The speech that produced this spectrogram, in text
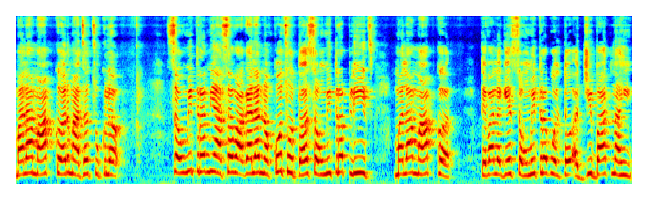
मला माफ कर माझं चुकलं. सौमित्र मी असं वागायला नकोच होतं. सौमित्र प्लीज मला माफ कर. तेव्हा लगेच सौमित्र बोलतो अजिबात नाही.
